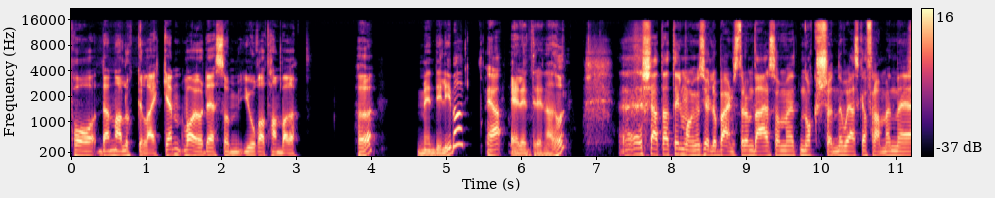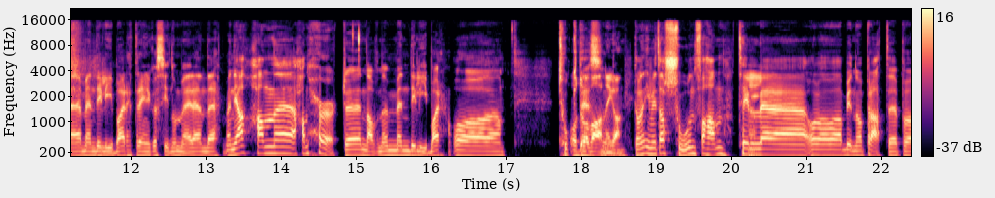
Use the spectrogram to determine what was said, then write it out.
på denne look-aliken var jo det som gjorde at han bare Hø? Mendy Libar? Ja. Eller en trener? Uh, Shout-out til Magnus Jøllo Bernstrøm der, som nok skjønner hvor jeg skal fram med Mendy Libar. Jeg trenger ikke å si noe mer enn det. Men ja, han, uh, han hørte navnet Mendy Libar, og tok og da var han i gang. Det var en invitasjon for han til ja. uh, å begynne å prate på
